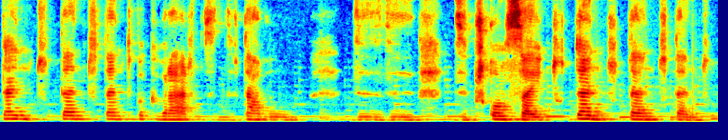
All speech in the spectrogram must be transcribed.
tanto, tanto, tanto para quebrar de, de tabu, de, de, de, preconceito, tanto, tanto, tanto,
